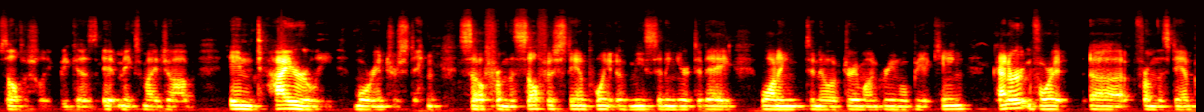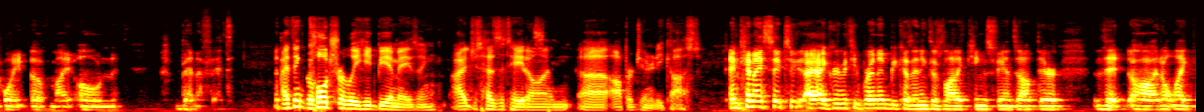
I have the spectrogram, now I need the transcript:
selfishly because it makes my job entirely more interesting. So, from the selfish standpoint of me sitting here today, wanting to know if Draymond Green will be a king, kind of rooting for it uh, from the standpoint of my own benefit. I think culturally he'd be amazing. I just hesitate yes. on uh, opportunity cost. And can I say too? I, agree with you, Brenden, because I think there's a lot of Kings fans out there that oh, I don't like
